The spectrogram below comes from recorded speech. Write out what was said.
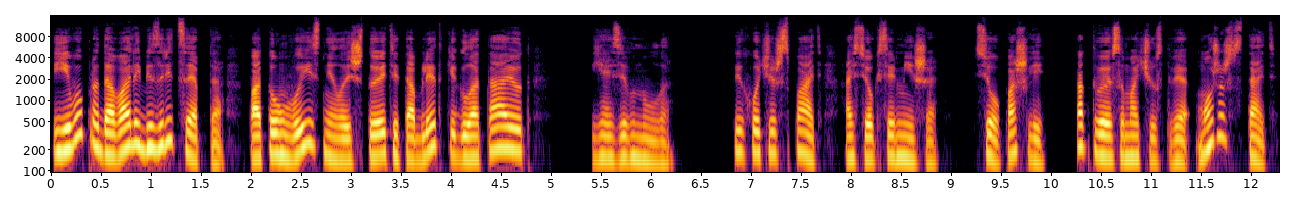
его продавали без рецепта. Потом выяснилось, что эти таблетки глотают... Я зевнула. «Ты хочешь спать», — осекся Миша. Все, пошли. Как твое самочувствие? Можешь встать?»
